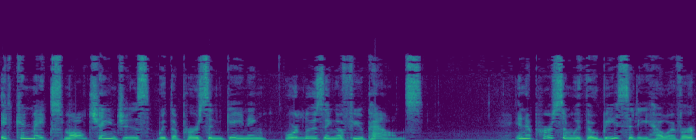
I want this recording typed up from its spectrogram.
It can make small changes with a person gaining or losing a few pounds. In a person with obesity, however,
